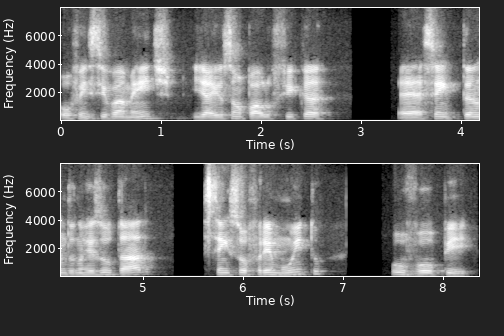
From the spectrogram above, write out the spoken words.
ofensivamente, e aí o São Paulo fica é, sentando no resultado, sem sofrer muito. O Volpe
